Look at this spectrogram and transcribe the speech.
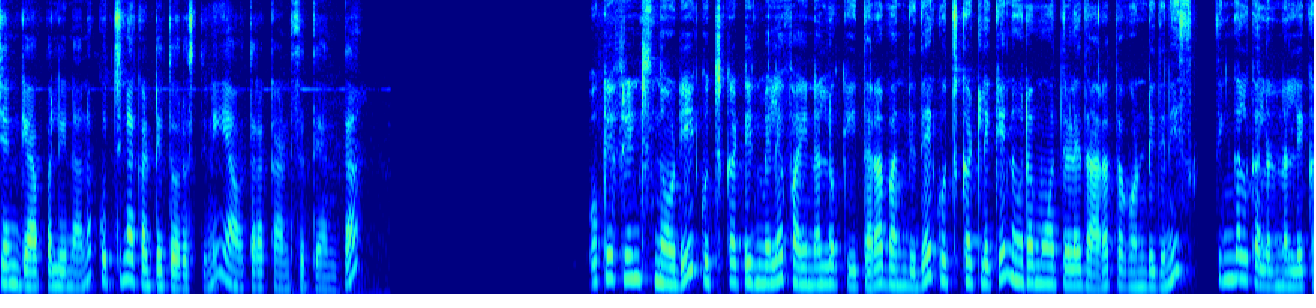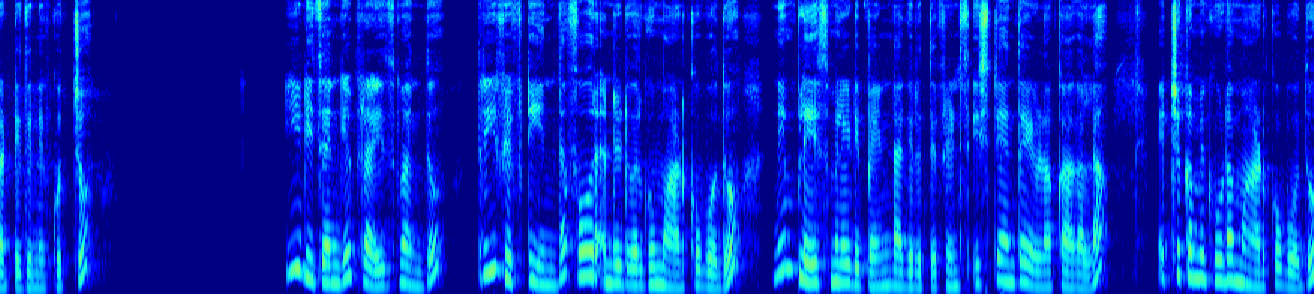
ಚೈನ್ ಗ್ಯಾಪಲ್ಲಿ ನಾನು ಕುಚ್ಚಿನ ಕಟ್ಟಿ ತೋರಿಸ್ತೀನಿ. ಯಾವ ಥರ ಕಾಣಿಸುತ್ತೆ ಅಂತ. ಓಕೆ ಫ್ರೆಂಡ್ಸ್ ನೋಡಿ ಕುಚ್ಚು ಕಟ್ಟಿದ ಮೇಲೆ ಫೈನಲ್ ಲುಕ್ ಈ ಥರ ಬಂದಿದೆ. ಕುಚ್ಚು ಕಟ್ಟಲಿಕ್ಕೆ ನೂರ ಮೂವತ್ತೇಳು ದಾರ ತೊಗೊಂಡಿದ್ದೀನಿ. ಸಿಂಗಲ್ ಕಲರ್ನಲ್ಲಿ ಕಟ್ಟಿದ್ದೀನಿ ಕುಚ್ಚು. ಈ ಡಿಸೈನ್ಗೆ ಪ್ರೈಸ್ ಬಂದು ತ್ರೀ ಫಿಫ್ಟಿಯಿಂದ ಫೋರ್ ಹಂಡ್ರೆಡ್ವರೆಗೂ ಮಾಡ್ಕೋಬೋದು. ನಿಮ್ಮ ಪ್ಲೇಸ್ ಮೇಲೆ ಡಿಪೆಂಡ್ ಆಗಿರುತ್ತೆ ಫ್ರೆಂಡ್ಸ್ ಇಷ್ಟೇ ಅಂತ ಹೇಳೋಕ್ಕಾಗಲ್ಲ. ಹೆಚ್ಚು ಕಮ್ಮಿ ಕೂಡ ಮಾಡ್ಕೋಬೋದು.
